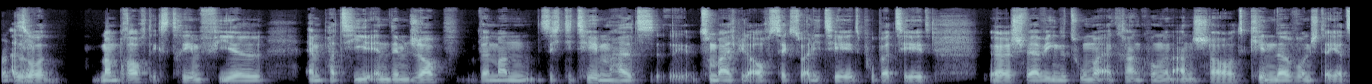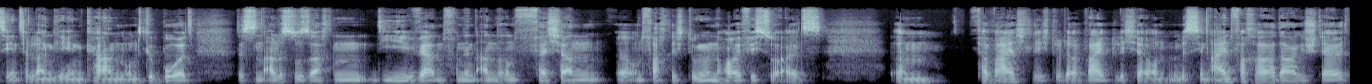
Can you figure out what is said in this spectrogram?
Also man braucht extrem viel Empathie in dem Job, wenn man sich die Themen halt äh, zum Beispiel auch Sexualität, Pubertät, äh, schwerwiegende Tumorerkrankungen anschaut, Kinderwunsch, der jahrzehntelang gehen kann und Geburt. Das sind alles so Sachen, die werden von den anderen Fächern äh, und Fachrichtungen häufig so als ähm, verweichlicht oder weiblicher und ein bisschen einfacher dargestellt.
